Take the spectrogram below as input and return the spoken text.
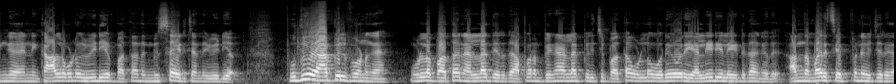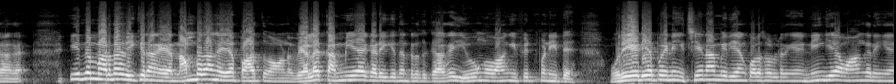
இங்கே இன்னைக்கு காலைல கூட ஒரு வீடியோ பார்த்தா அந்த மிஸ் ஆகிடுச்சு அந்த வீடியோ புது ஆப்பிள் ஃபோனுங்க உள்ளே பார்த்தா நல்லா தெரியுது. அப்புறம் பின்னாடிலாம் பிரித்து பார்த்தா உள்ள ஒரே ஒரு எல்இடி லைட்டு தான் இருக்குது. அந்த மாதிரி செட் பண்ணி வச்சுருக்காங்க. இந்த மாதிரி தான் விற்கிறாங்க ஐயா. நம்ம தாங்க ஐயா பார்த்து வாங்கணும். விலை கம்மியாக கிடைக்குதுன்றதுக்காக இவங்க வாங்கி ஃபிட் பண்ணிவிட்டு ஒரே அடியாக போய் நீங்கள் சீனா மீது ஏன் குறை சொல்கிறீங்க நீங்கள் ஏன் வாங்குறீங்க?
